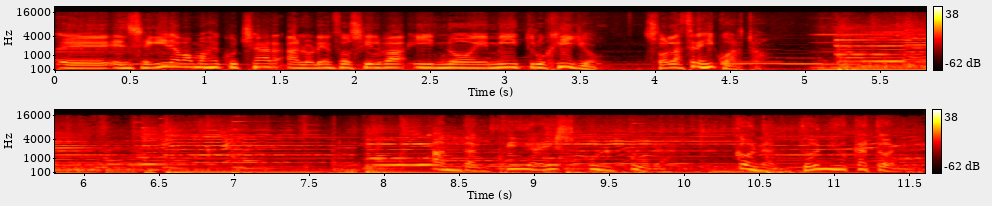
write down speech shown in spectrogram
Eh, enseguida vamos a escuchar a Lorenzo Silva y Noemí Trujillo. Son las tres y cuarto. Andalucía es cultura, con Antonio Catoni.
